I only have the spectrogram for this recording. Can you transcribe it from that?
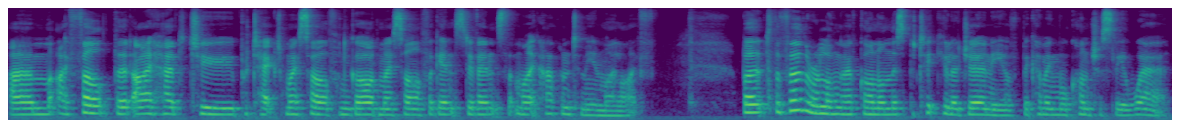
Um, I felt that I had to protect myself and guard myself against events that might happen to me in my life. But the further along I've gone on this particular journey of becoming more consciously aware,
